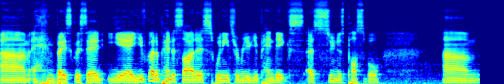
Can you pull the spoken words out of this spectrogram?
um, and basically said, Yeah, you've got appendicitis. We need to remove your appendix as soon as possible. Um,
